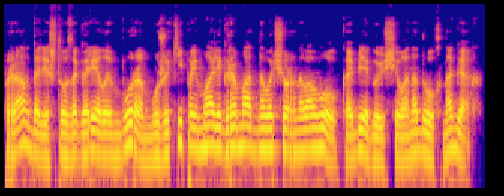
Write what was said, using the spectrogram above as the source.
правда ли, что загорелым буром мужики поймали громадного черного волка, бегающего на двух ногах.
